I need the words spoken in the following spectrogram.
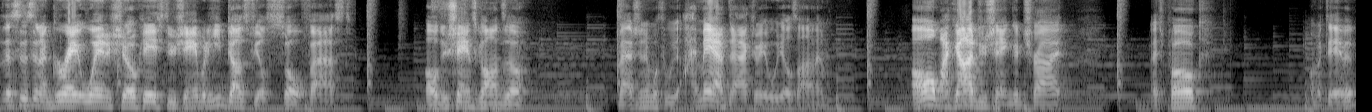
this isn't a great way to showcase Duchene, but he does feel so fast. Oh, Duchene's gonzo. Imagine him with wheels. I may have to activate wheels on him. Oh my god, Duchene, good try. Nice poke. Oh, McDavid.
